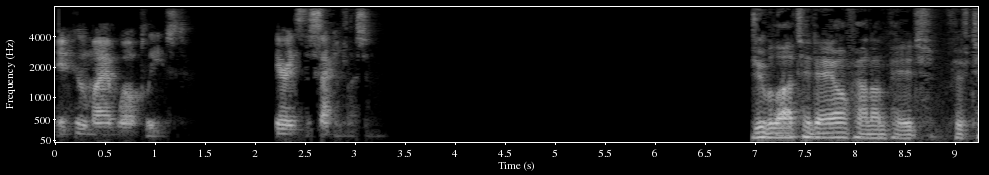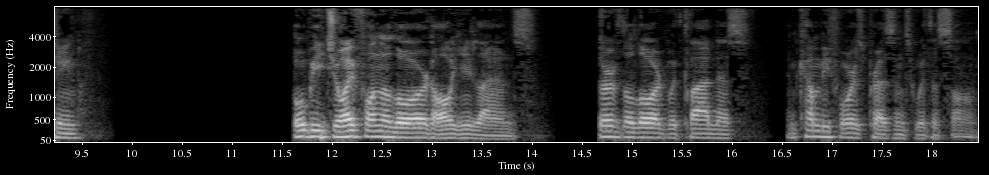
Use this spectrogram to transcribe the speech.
in whom I am well pleased. Here ends the second lesson. Jubilate Deo, found on page 15. O be joyful in the Lord, all ye lands. Serve the Lord with gladness, and come before his presence with a song.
